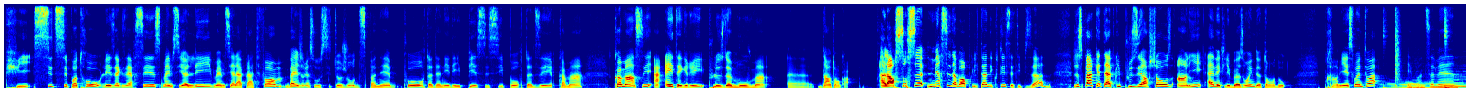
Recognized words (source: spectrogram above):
Puis, si tu sais pas trop les exercices, même s'il y a le livre, même s'il y a la plateforme, ben, je reste aussi toujours disponible pour te donner des pistes ici pour te dire comment commencer à intégrer plus de mouvement euh, dans ton corps. Alors sur ce, merci d'avoir pris le temps d'écouter cet épisode. J'espère que tu as appris plusieurs choses en lien avec les besoins de ton dos. Prends bien soin de toi et bonne semaine.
